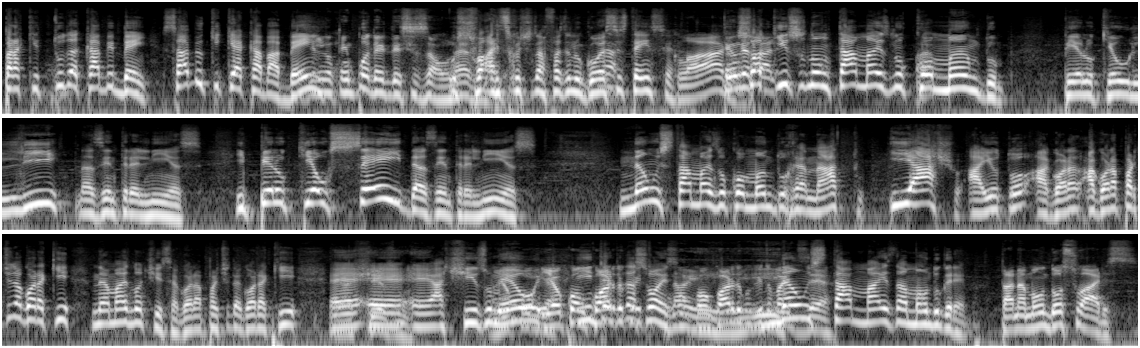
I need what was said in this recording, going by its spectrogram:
Pra que tudo acabe bem. Sabe o que, que é acabar bem? Ele não tem poder de decisão, O né? Soares continuar fazendo gol e assistência. Claro. Tem um Só que isso não tá mais no comando. Pelo que eu li nas entrelinhas e pelo que eu sei das entrelinhas, não está mais no comando do Renato. E acho. Aí eu tô. Agora, agora a partir de agora aqui, não é mais notícia. Agora a partir de agora aqui é, achismo. é, é achismo E eu- meu e eu concordo interpretações. com o que tu- concordo com o que tu vai não dizer. está mais na mão do Grêmio. Tá na mão do Soares.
